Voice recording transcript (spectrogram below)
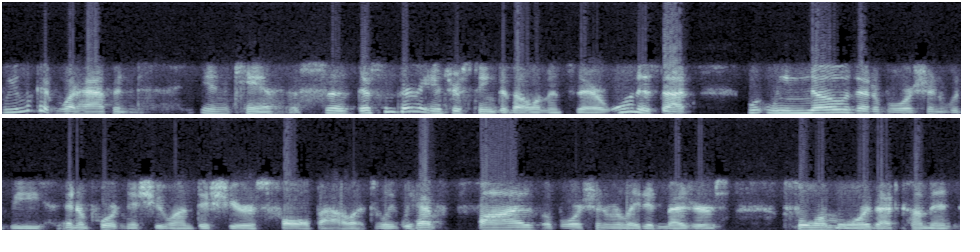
we look at what happened in Kansas, uh, there's some very interesting developments there. One is that we know that abortion would be an important issue on this year's fall ballot. We have five abortion related measures four more that come in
